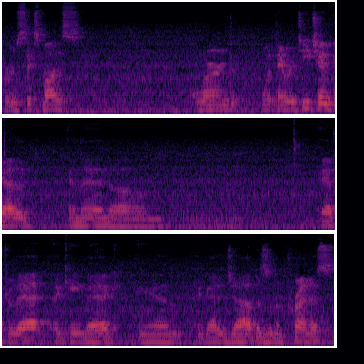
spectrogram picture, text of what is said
for six months. Learned what they were teaching, got it, and then um, after that, I came back and I got a job as an apprentice.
